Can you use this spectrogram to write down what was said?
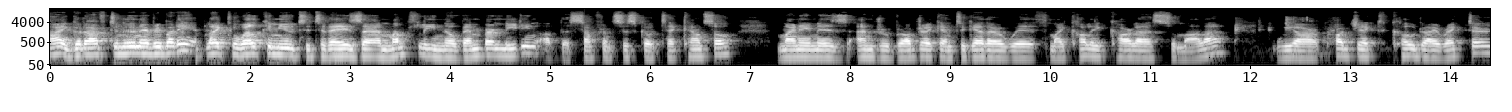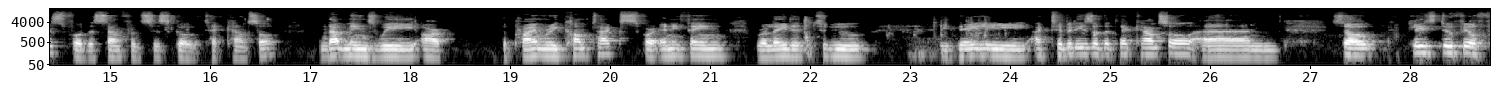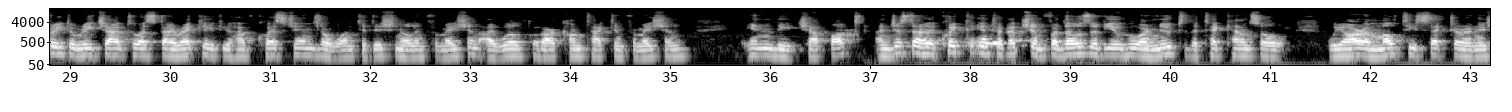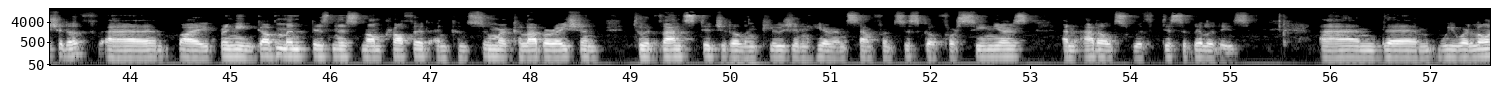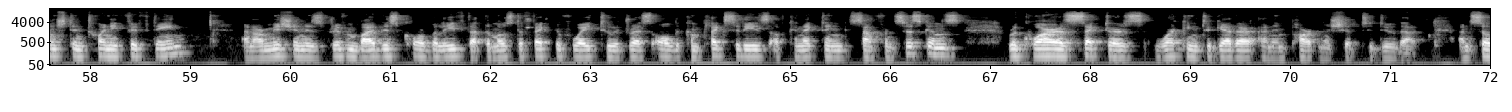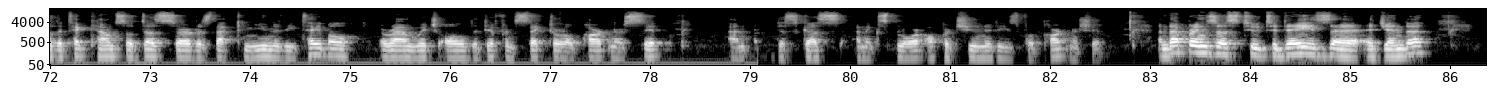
Hi, good afternoon, everybody. I'd like to welcome you to today's uh, monthly November meeting of the San Francisco Tech Council. My name is Andrew Broderick, and together with my colleague Carla Sumala, we are project co directors for the San Francisco Tech Council. And that means we are the primary contacts for anything related to the daily activities of the Tech Council. And so please do feel free to reach out to us directly if you have questions or want additional information. I will put our contact information in the chat box. And just a quick introduction for those of you who are new to the Tech Council we are a multi-sector initiative uh, by bringing government, business, nonprofit, and consumer collaboration to advance digital inclusion here in San Francisco for seniors and adults with disabilities. And um, we were launched in 2015 and our mission is driven by this core belief that the most effective way to address all the complexities of connecting San Franciscans requires sectors working together and in partnership to do that. And so the Tech Council does serve as that community table around which all the different sectoral partners sit and discuss and explore opportunities for partnership. And that brings us to today's uh, agenda,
